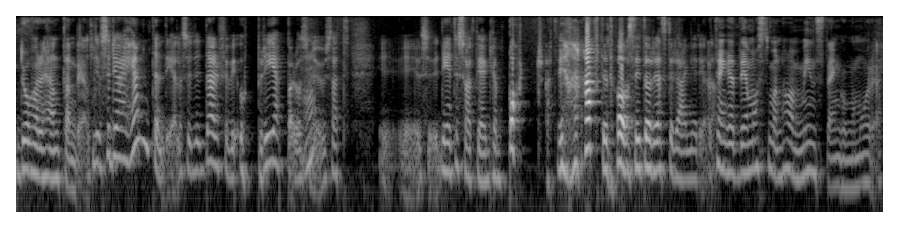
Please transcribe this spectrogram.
Då har det hänt en del. Så det har hänt en del, så det är därför vi upprepar oss nu. Så att, eh, så det är inte så att vi har glömt bort att vi har haft ett avsnitt om restauranger redan. Jag tänker att det måste man ha minst en gång om året.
